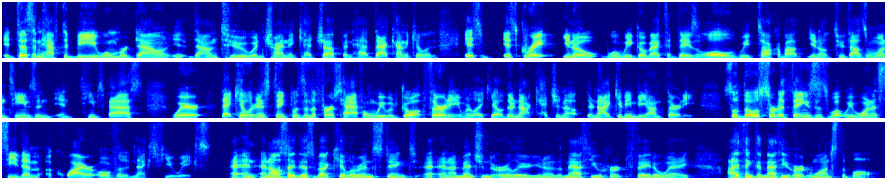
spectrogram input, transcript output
it doesn't have to be when we're down eh, down two and trying to catch up and have that kind of killing. It's it's great, you know, when we go back to days of old, we talk about you know 2001 teams and, and teams past where that killer instinct was in the first half when we would go up 30 and we're like, yo, they're not catching up, they're not getting beyond 30. So those sort of things is what we want to see them acquire over the next few weeks. And and I'll say this about killer instinct, and I mentioned earlier, you know, the Matthew Hurt fadeaway. I think that Matthew Hurt wants the ball.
